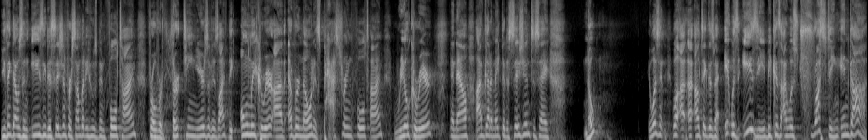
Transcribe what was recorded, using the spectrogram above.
You think that was an easy decision for somebody who's been full time for over 13 years of his life? The only career I've ever known is pastoring full time, real career. And now I've got to make the decision to say, nope. It wasn't, well, I, will take this back. It was easy because I was trusting in God.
